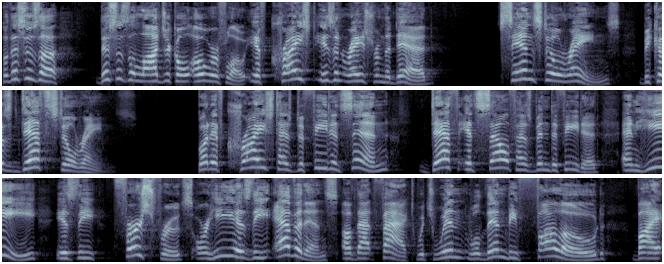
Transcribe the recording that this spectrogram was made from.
So this is a this is a logical overflow. If Christ isn't raised from the dead, sin still reigns because death still reigns. But if Christ has defeated sin, death itself has been defeated, and he is the first fruits, or he is the evidence of that fact, which when, will then be followed by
